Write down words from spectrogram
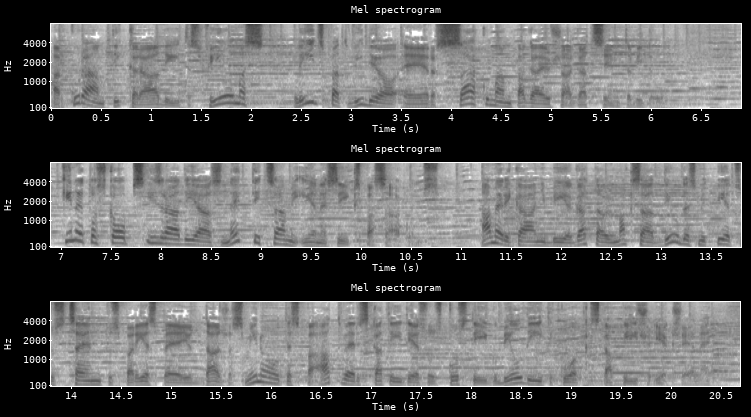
ar kurām tika rādītas filmas, līdz pat video ēras sākumam pagājušā gadsimta vidū. Kinetoskops izrādījās neticami ienesīgs pasākums. Amerikāņi bija gatavi maksāt 25 centus par iespēju dažas minūtes pa atveri skatīties uz kustīgu bildīti koka skāpīša iekšienē.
